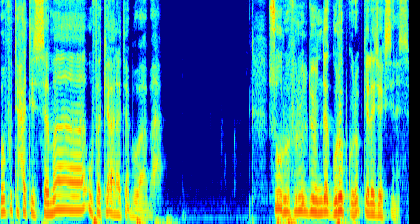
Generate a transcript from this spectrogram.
وَفُتِحَتِ السَّمَاءُ فَكَانَتْ أَبْوَابًا Sur üfürüldüğünde grup grup geleceksiniz.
